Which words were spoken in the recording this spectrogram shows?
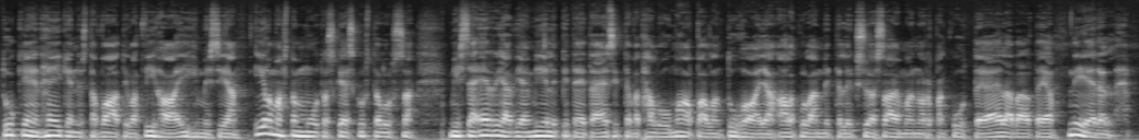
tukien heikennystä vaativat vihaa ihmisiä, ilmastonmuutoskeskustelussa, missä eriäviä mielipiteitä esittävät haluu maapallon tuhoa ja alkulämmittelyksyä Saimaan Norpan kuutteja elävältä ja niin edelleen.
